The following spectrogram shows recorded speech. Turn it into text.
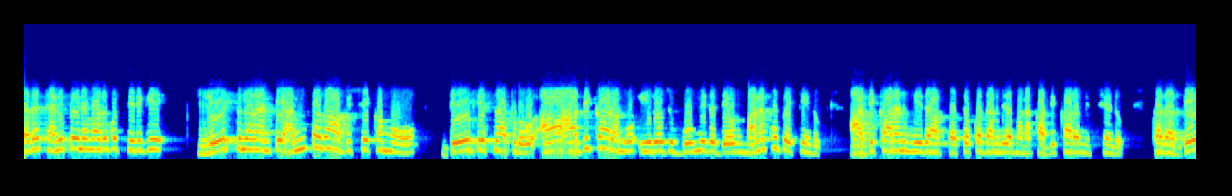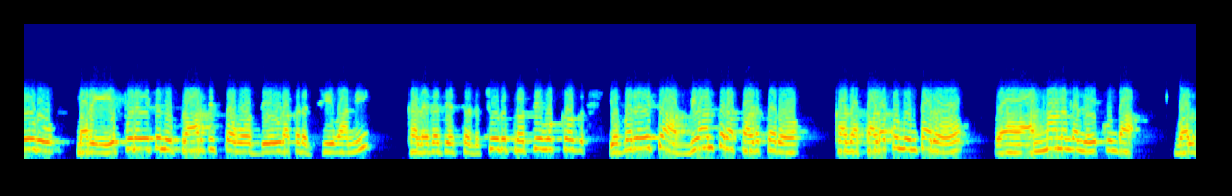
కదా? చనిపోయిన వరకు తిరిగి లేస్తున్నారంటే అంతగా అభిషేకము దేవుడు చేసినప్పుడు ఆ అధికారము ఈ రోజు భూమి మీద దేవుడు మనకు పెట్టిండు. ఆ అధికారం మీద ప్రతి ఒక్క దాని మీద మనకు అధికారం ఇచ్చిండు. కదా దేవుడు మరి ఎప్పుడైతే నువ్వు ప్రార్థిస్తావో దేవుడు అక్కడ జీవాన్ని కలగజేస్తాడు. చూడు ప్రతి ఒక్క ఎవరైతే అభ్యంతర పడతారో కదా పడకుండా ఉంటారో అనుమానంగా లేకుండా వాళ్ళు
